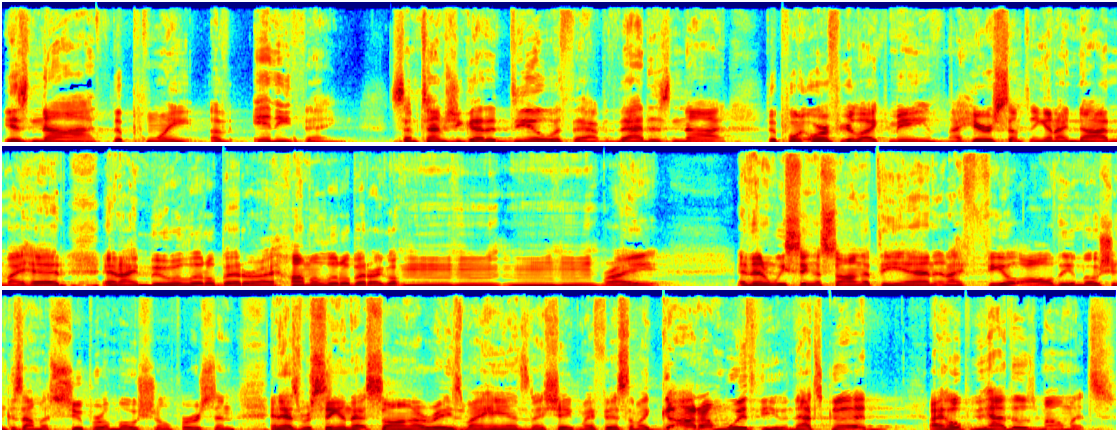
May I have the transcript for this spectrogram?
is not the point of anything. Sometimes you got to deal with that, but that is not the point. Or if you're like me, I hear something and I nod my head and I moo a little bit or I hum a little bit or I go, mm hmm, mm hmm, right? And then we sing a song at the end and I feel all the emotion because I'm a super emotional person. And as we're singing that song, I raise my hands and I shake my fist. I'm like, God, I'm with you. And that's good. I hope you have those moments.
